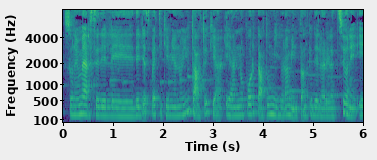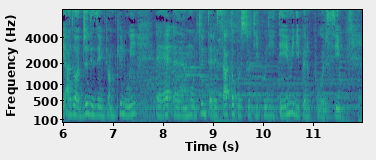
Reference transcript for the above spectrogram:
sono emerse delle, degli aspetti che mi hanno aiutato e che e hanno portato un miglioramento anche della relazione e ad oggi ad esempio anche lui è eh, molto interessato a questo tipo di temi, di percorsi.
